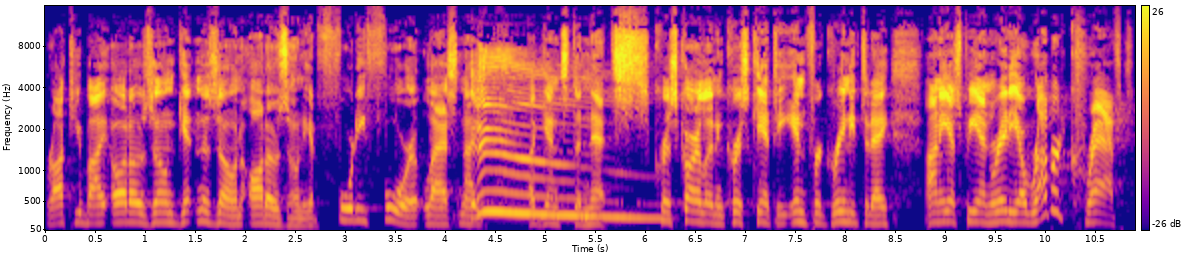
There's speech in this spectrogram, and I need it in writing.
Brought to you by AutoZone. Get in the zone. AutoZone. He had 44 last night against the Nets. Chris Carlin and Chris Canty in for Greeny today on ESPN Radio. Robert Kraft,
